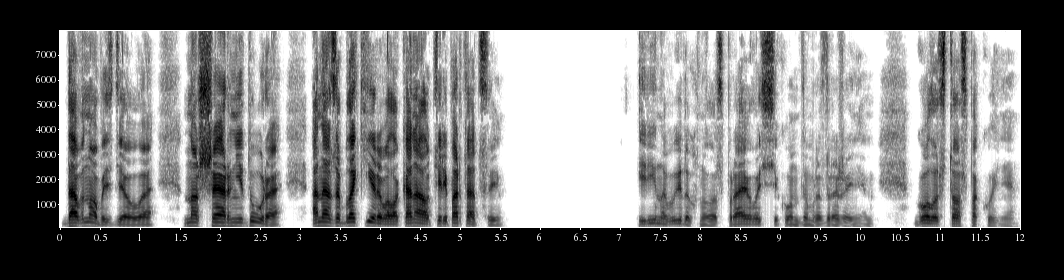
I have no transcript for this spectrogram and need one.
Давно бы сделала. Но Шер не дура. Она заблокировала канал телепортации. Ирина выдохнула, справилась с секундным раздражением. Голос стал спокойнее.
